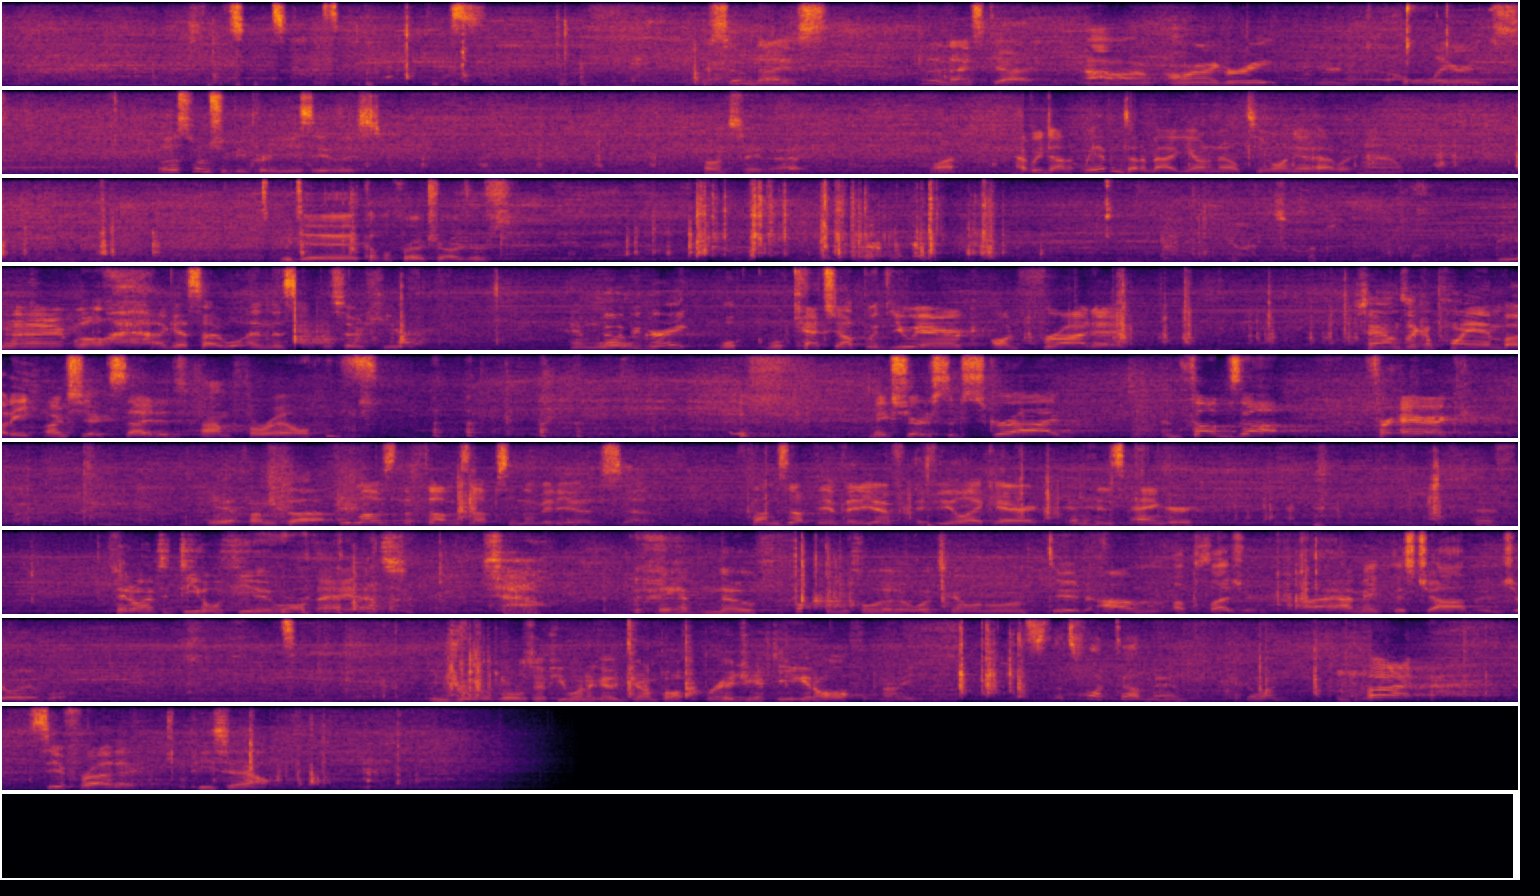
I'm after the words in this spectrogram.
So nice. What a nice guy. Oh, aren't I great? You're hilarious. Well, this one should be pretty easy at least. Don't say that. Why? Have we done it? We haven't done a Maggie on an LT one yet, have we? No. We did a couple Pro Chargers. All right. Well, I guess I will end this episode here, and That we'll would be great. we'll, we'll catch up with you, Eric, on Friday. Sounds like a plan, buddy. Aren't you excited? I'm thrilled. Make sure to subscribe and thumbs up for Eric. Yeah, thumbs up. He loves the thumbs ups in the videos. So, thumbs up the video if if you like Eric and his anger. They don't have to deal with you all day. That's so. They have no fucking clue what's going on. Dude, I'm a pleasure. I, I make this job enjoyable. Enjoyables if you want to go jump off a bridge after you get off at night. That's, that's fucked up, man. No one. All right. See you Friday. Peace out.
